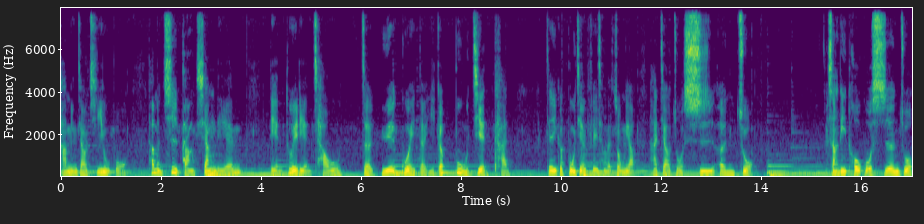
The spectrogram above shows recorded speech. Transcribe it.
他名叫基路伯，他们翅膀相连，脸对脸朝着约柜的一个部件看，这一个部件非常的重要，它叫做施恩座。上帝透过施恩座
